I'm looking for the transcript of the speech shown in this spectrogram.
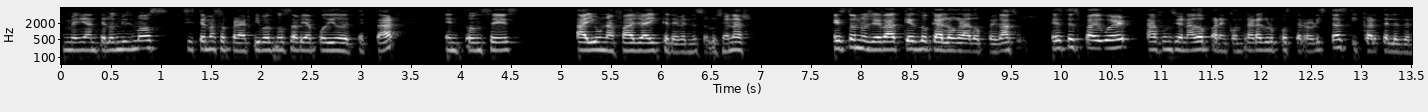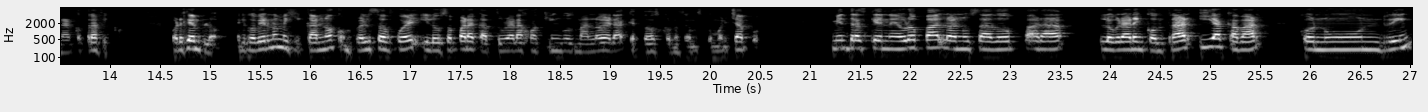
mediante los mismos sistemas operativos no se había podido detectar, entonces hay una falla ahí que deben de solucionar. Esto nos lleva a qué es lo que ha logrado Pegasus. Este spyware ha funcionado para encontrar a grupos terroristas y cárteles de narcotráfico. Por ejemplo, el gobierno mexicano compró el software y lo usó para capturar a Joaquín Guzmán Loera, que todos conocemos como el Chapo. Mientras que en Europa lo han usado para lograr encontrar y acabar con un ring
